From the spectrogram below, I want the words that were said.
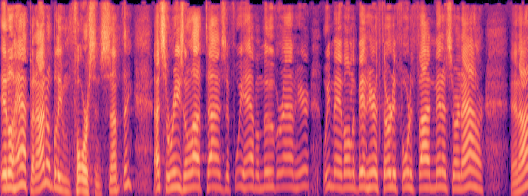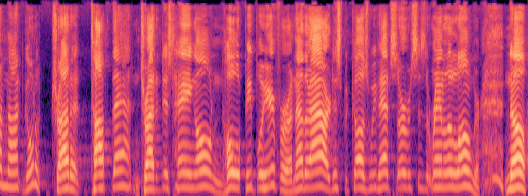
it'll happen. I don't believe in forcing something. That's the reason a lot of times if we have a move around here, we may have only been here 30, 45 minutes or an hour. And I'm not going to try to top that and try to just hang on and hold people here for another hour just because we've had services that ran a little longer. No,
